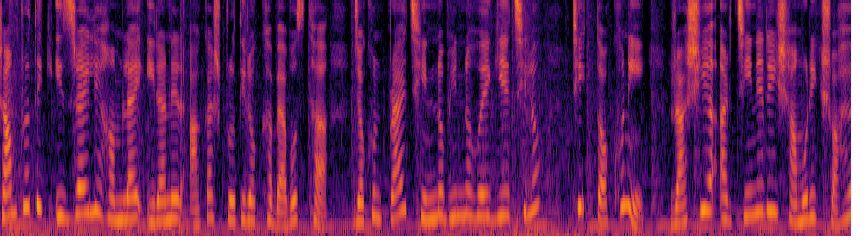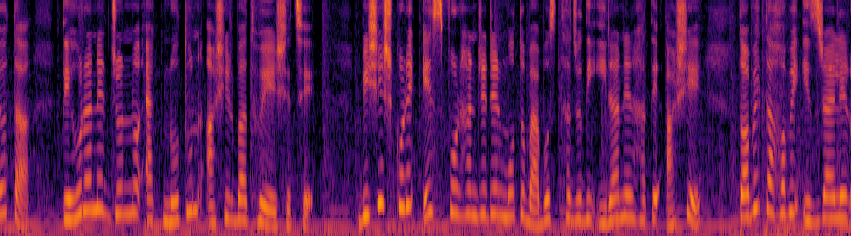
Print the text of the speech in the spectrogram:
সাম্প্রতিক ইসরায়েলি হামলায় ইরানের আকাশ প্রতিরক্ষা ব্যবস্থা যখন প্রায় ছিন্নভিন্ন হয়ে গিয়েছিল, ঠিক তখনই রাশিয়া আর চীনের এই সামরিক সহায়তা তেহরানের জন্য এক নতুন আশীর্বাদ হয়ে এসেছে। বিশেষ করে এস ফোর হান্ড্রেডের মতো ব্যবস্থা যদি ইরানের হাতে আসে, তবে তা হবে ইসরায়েলের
